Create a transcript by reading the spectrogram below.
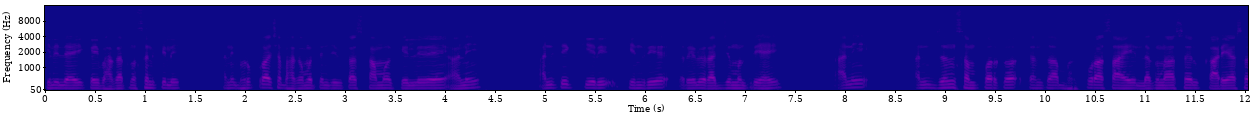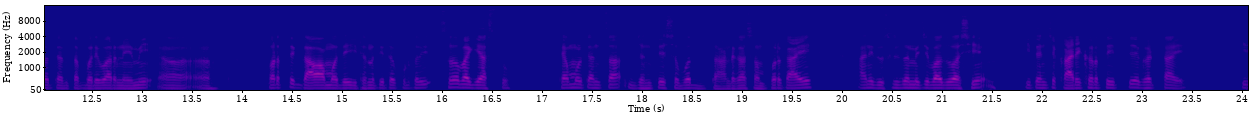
केलेली आहे. काही भागात नसन केले आणि भरपूर अशा भागामध्ये त्यांचे विकास कामं केलेले आहे आणि आणि ते केरी केंद्रीय रेल्वे राज्यमंत्री आहे. आणि आणि जनसंपर्क त्यांचा भरपूर असा आहे. लग्न असेल कार्य असेल त्यांचा परिवार नेहमी प्रत्येक गावामध्ये इथं ना तिथं कुठंतरी सहभागी असतो. त्यामुळे त्यांचा जनतेसोबत दांडगा संपर्क आहे. आणि दुसरी जमेची बाजू अशी की त्यांचे कार्यकर्ते इतके घट्ट आहे की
